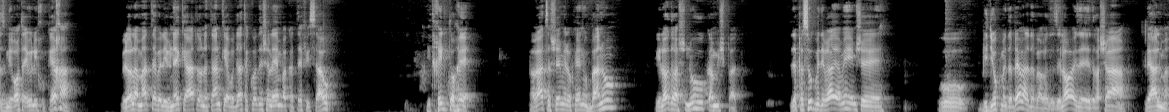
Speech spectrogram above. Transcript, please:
זמירות היו לי חוקיך? ולא למדת ולבני קהת לא נתן כי עבודת הקודש עליהם בכתף יישאו? התחיל תוהה פרץ השם אלוקינו בנו כי לא דרשנו כמשפט. זה פסוק בדברי הימים שהוא בדיוק מדבר על הדבר הזה זה לא איזה דרשה בעלמא.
